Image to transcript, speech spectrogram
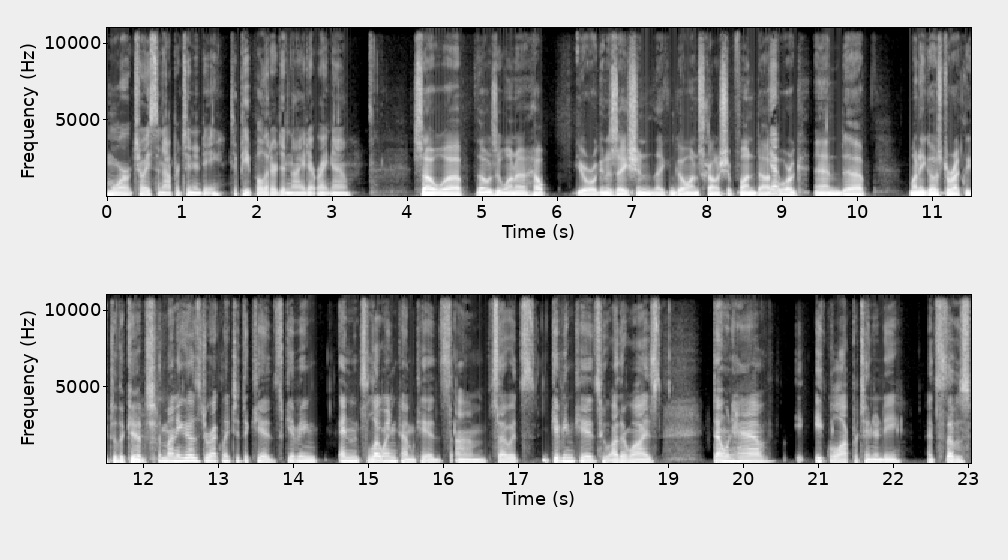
more choice and opportunity to people that are denied it right now. So, uh, those who want to help your organization, they can go on scholarshipfund.org yep. and uh, money goes directly to the kids. The money goes directly to the kids, giving, and it's low income kids. Um, so, it's giving kids who otherwise don't have equal opportunity. It's those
